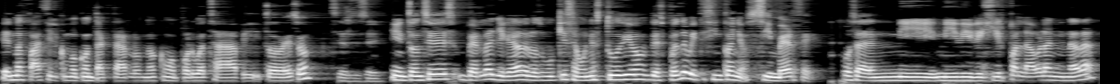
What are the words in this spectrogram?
es más fácil como contactarlos, ¿no? Como por WhatsApp y todo eso. Sí, sí, sí. Y entonces ver la llegada de los Bookies a un estudio después de 25 años, sin verse. O sea, ni, ni dirigir palabra ni nada.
